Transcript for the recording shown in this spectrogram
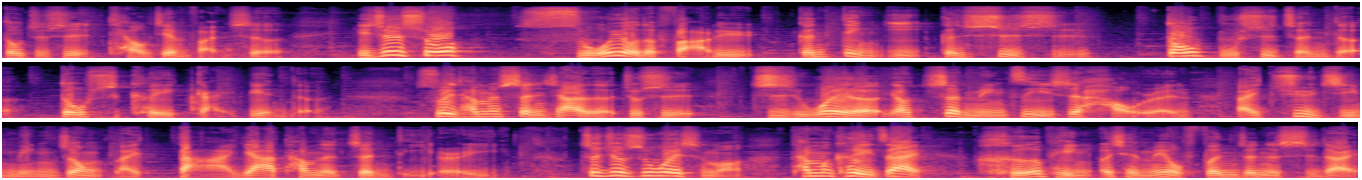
都只是条件反射。也就是说，所有的法律、跟定义、跟事实都不是真的，都是可以改变的。所以他们剩下的就是只为了要证明自己是好人，来聚集民众，来打压他们的政敌而已。这就是为什么他们可以在和平而且没有纷争的时代，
